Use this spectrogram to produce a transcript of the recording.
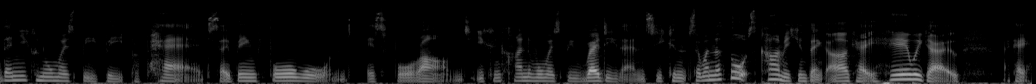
then you can almost be be prepared. So being forewarned is forearmed. You can kind of almost be ready then. So you can so when the thoughts come you can think oh, okay here we go. Okay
